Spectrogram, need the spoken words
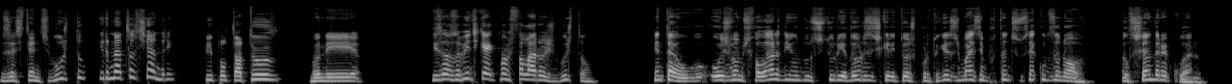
os assistentes Busto e Renato Alexandre. People está tudo. Bom dia. Diz aos ouvintes que é que vamos falar hoje, Busto? Então, hoje vamos falar de um dos historiadores e escritores portugueses mais importantes do século XIX, Alexandre Herculano.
